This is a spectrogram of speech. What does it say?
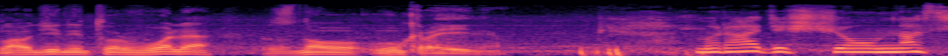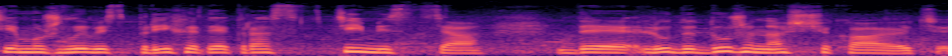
благодійний тур Воля знову в Україні. Ми раді, що у нас є можливість приїхати якраз в ті місця, де люди дуже нас чекають,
